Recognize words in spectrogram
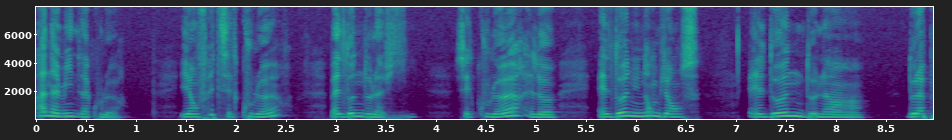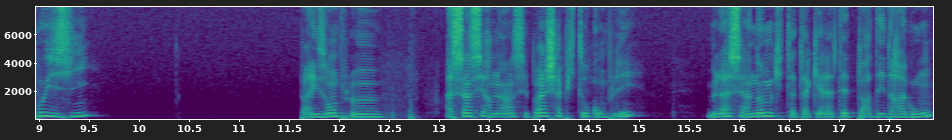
Anne a mis de la couleur. Et en fait, cette couleur, bah, elle donne de la vie. Cette couleur, elle, elle donne une ambiance, elle donne de la, poésie. Par exemple, euh, à Saint-Cernin, c'est pas un chapiteau complet, mais là, c'est un homme qui est attaqué à la tête par des dragons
